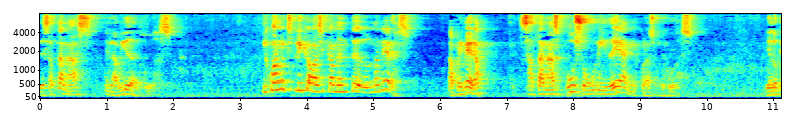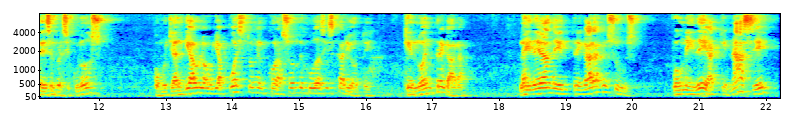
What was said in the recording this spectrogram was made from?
de Satanás en la vida de Judas. Y Juan lo explica básicamente de dos maneras. La primera, Satanás puso una idea en el corazón de Judas. Y es lo que dice el versículo 2. Como ya el diablo había puesto en el corazón de Judas Iscariote que lo entregara, la idea de entregar a Jesús fue una idea que nace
